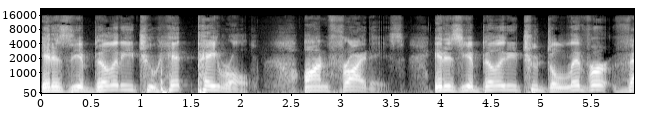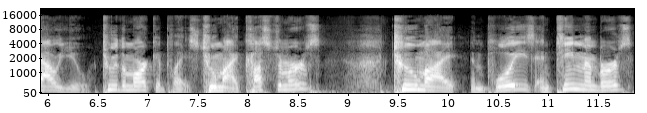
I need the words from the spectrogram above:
It is the ability to hit payroll on Fridays. It is the ability to deliver value to the marketplace, to my customers to my employees and team members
